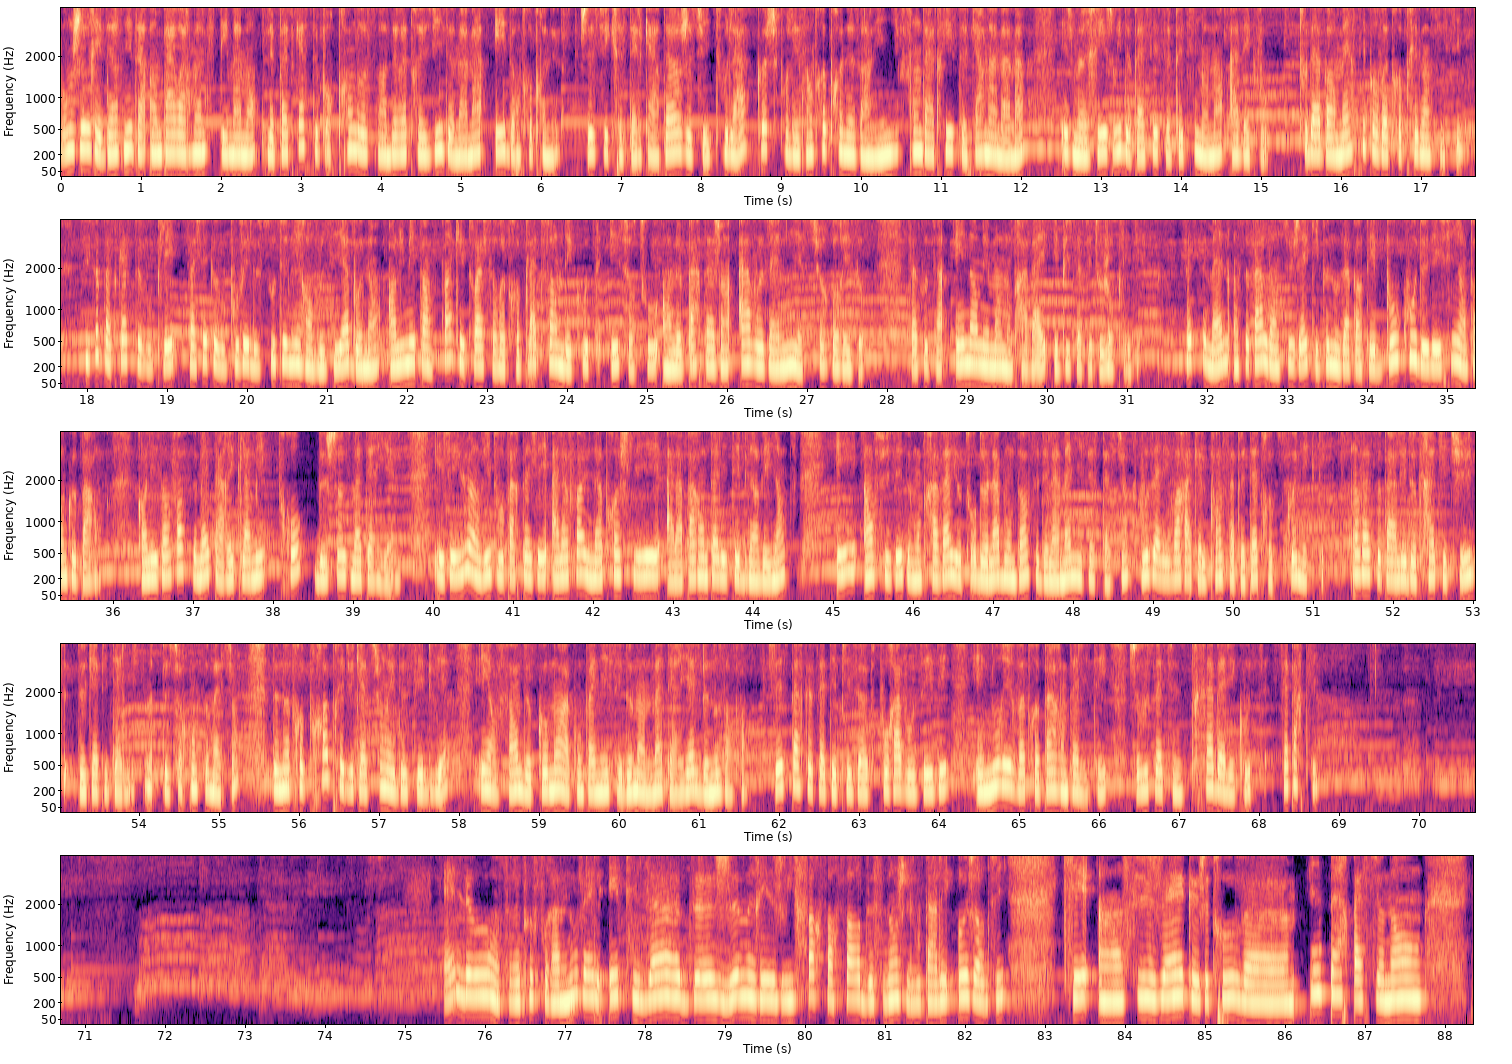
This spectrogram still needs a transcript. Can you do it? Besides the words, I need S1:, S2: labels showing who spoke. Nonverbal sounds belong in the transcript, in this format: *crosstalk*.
S1: Bonjour et bienvenue dans Empowerment des mamans, le podcast pour prendre soin de votre vie de maman et d'entrepreneuse. Je suis Christelle Carter, je suis Toula, coach pour les entrepreneuses en ligne, fondatrice de Karma Mama et je me réjouis de passer ce petit moment avec vous. Tout d'abord, merci pour votre présence ici. Si ce podcast vous plaît, sachez que vous pouvez le soutenir en vous y abonnant, en lui mettant 5 étoiles sur votre plateforme d'écoute et surtout en le partageant à vos amis et sur vos réseaux. Ça soutient énormément mon travail et puis ça fait toujours plaisir. Cette semaine, on se parle d'un sujet qui peut nous apporter beaucoup de défis en tant que parents, quand les enfants se mettent à réclamer trop de choses matérielles. Et j'ai eu envie de vous partager à la fois une approche liée à la parentalité bienveillante et infusée de mon travail autour de l'abondance et de la manifestation. Vous allez voir à quel point ça peut être connecté. On va se parler de gratitude, de capitalisme, de surconsommation, de notre propre éducation et de ses biais, et enfin de comment accompagner ces demandes matérielles de nos enfants. J'espère que cet épisode pourra vous aider et nourrir votre parentalité. Je vous souhaite une très belle écoute. C'est parti Hello, on se retrouve pour un nouvel épisode. Je me réjouis fort fort fort de ce dont je vais vous parler aujourd'hui, qui est un sujet que je trouve euh, hyper passionnant,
